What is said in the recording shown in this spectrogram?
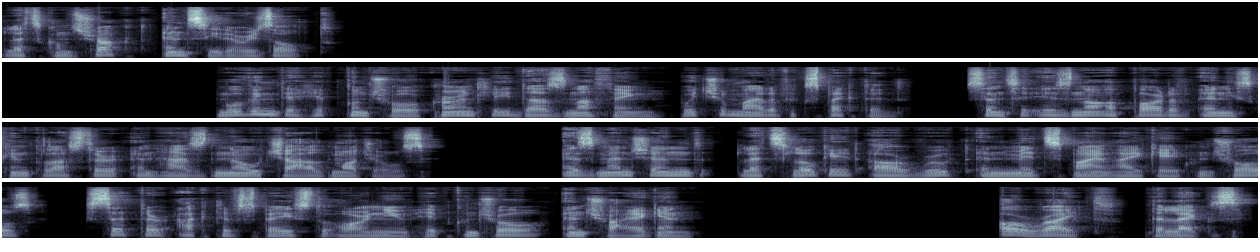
let's construct and see the result. Moving the hip control currently does nothing, which you might have expected, since it is not a part of any skin cluster and has no child modules. As mentioned, let's locate our root and mid spine IK controls, set their active space to our new hip control, and try again. Alright, the legs.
